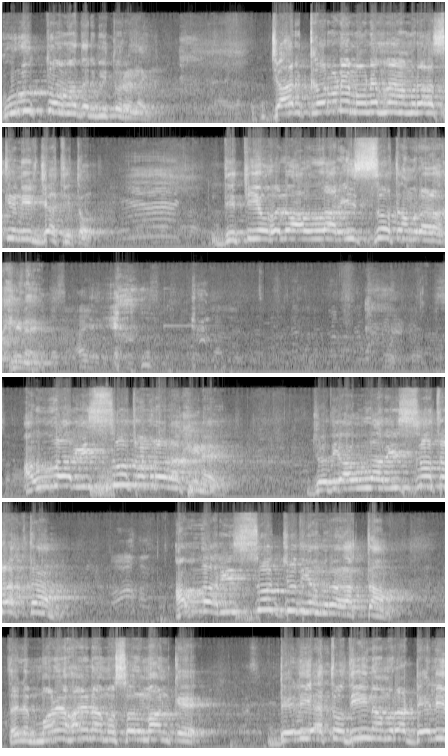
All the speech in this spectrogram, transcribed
গুরুত্ব আমাদের ভিতরে নাই। যার কারণে মনে হয় আমরা আজকে নির্যাতিত। দ্বিতীয় হলো আল্লাহর ইজ্জত আমরা রাখি নাই। আল্লাহর ইজ্জত আমরা রাখি নাই। যদি আল্লাহর ইজ্জত রাখতাম, আল্লাহর ইজ্জত যদি আমরা রাখতাম, তাহলে মনে হয় না মুসলমানকে ডেলি এতদিন আমরা ডেলি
